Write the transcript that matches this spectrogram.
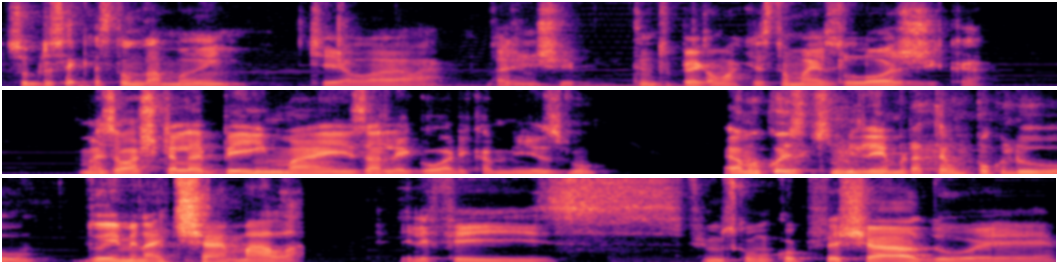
Sobre essa questão da mãe, que ela. A gente tenta pegar uma questão mais lógica, mas eu acho que ela é bem mais alegórica mesmo. É uma coisa que me lembra até um pouco do, do M. Night Shyamala. Ele fez filmes como Corpo Fechado, é,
